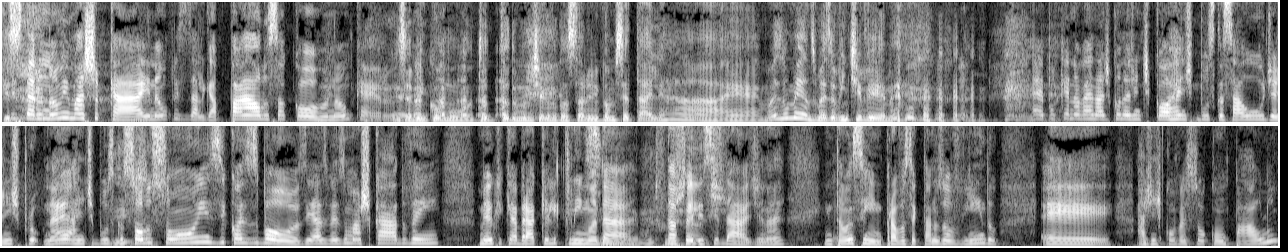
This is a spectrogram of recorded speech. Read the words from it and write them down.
espero não me machucar e não precisar ligar, Paulo, socorro, não quero. Isso é bem comum. todo, todo mundo chega no consultório e como você tá? Ele, ah, é, mais ou menos, mas eu vim te ver, né? é, porque na verdade quando a gente corre, a gente busca saúde, a gente, né, a gente busca Isso. soluções e coisas boas. E às vezes o machucado vem meio que quebrar aquele clima Sim, da, é da felicidade, né? Então, assim, para você que está nos ouvindo, é, a gente conversou com o Paulo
